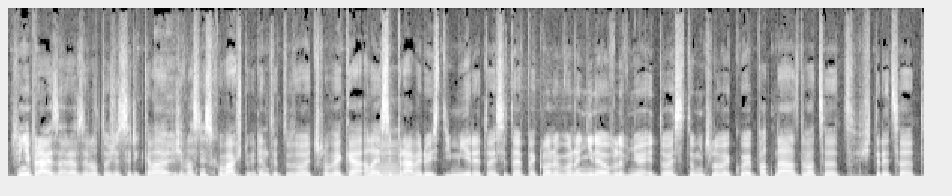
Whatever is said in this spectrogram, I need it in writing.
Že mě právě zarazilo to, že si říkala, že vlastně schováš tu identitu toho člověka, ale jestli Mm. právě do jisté míry to, jestli to je peklo nebo není, neovlivňuje i to, jestli tomu člověku je 15, 20, 40.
